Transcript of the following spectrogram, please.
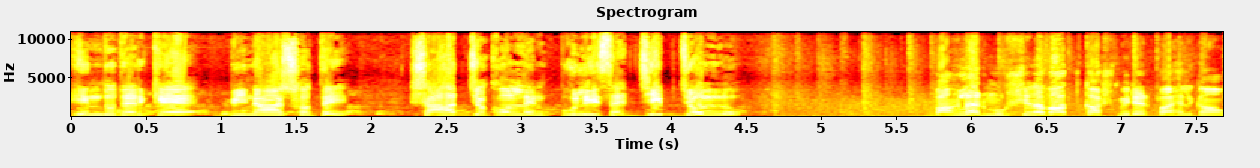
হিন্দুদেরকে বিনাশ হতে সাহায্য করলেন, পুলিশের জীব জ্বলল। বাংলার মুর্শিদাবাদ, কাশ্মীরের পাহেলগাঁও।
